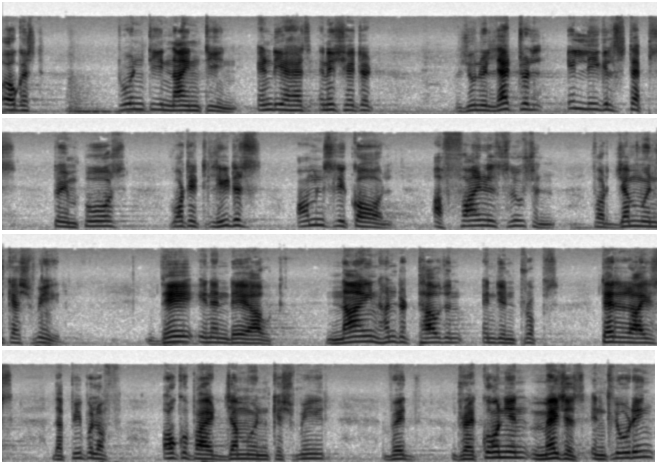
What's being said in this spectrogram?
August 2019, India has initiated unilateral illegal steps to impose what its leaders ominously call a final solution for Jammu and Kashmir. Day in and day out, 900,000 Indian troops terrorized the people of occupied Jammu and Kashmir with draconian measures, including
